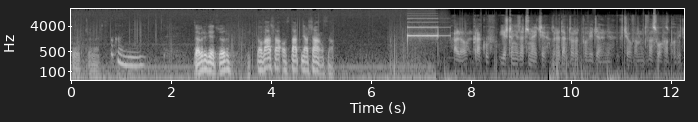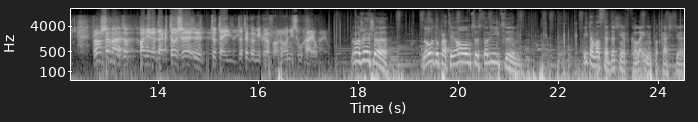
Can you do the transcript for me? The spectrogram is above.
Kurczę, no. spokojnie. Dobry wieczór. To wasza ostatnia szansa. Jeszcze nie zaczynajcie. Redaktor odpowiedzialny chciał wam dwa słowa powiedzieć. Proszę bardzo, panie redaktorze, y, tutaj do tego mikrofonu. Oni słuchają. Towarzysze, ludu pracujący stolicy. Witam Was serdecznie w kolejnym podcaście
